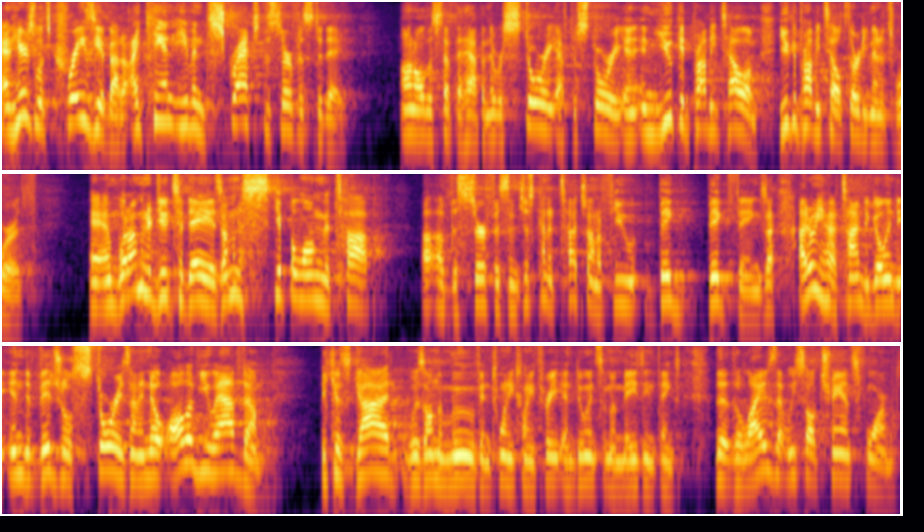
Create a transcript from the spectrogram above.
And here's what's crazy about it I can't even scratch the surface today on all the stuff that happened. There was story after story, and, and you could probably tell them. You could probably tell 30 minutes worth. And what I'm going to do today is I'm going to skip along the top uh, of the surface and just kind of touch on a few big, big things. I, I don't even have time to go into individual stories, and I know all of you have them because God was on the move in 2023 and doing some amazing things. The, the lives that we saw transformed,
